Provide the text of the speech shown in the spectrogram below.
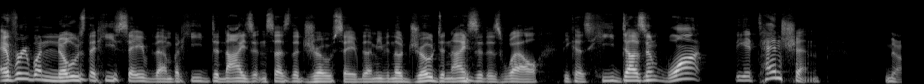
Everyone knows that he saved them, but he denies it and says that Joe saved them, even though Joe denies it as well because he doesn't want the attention. No.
